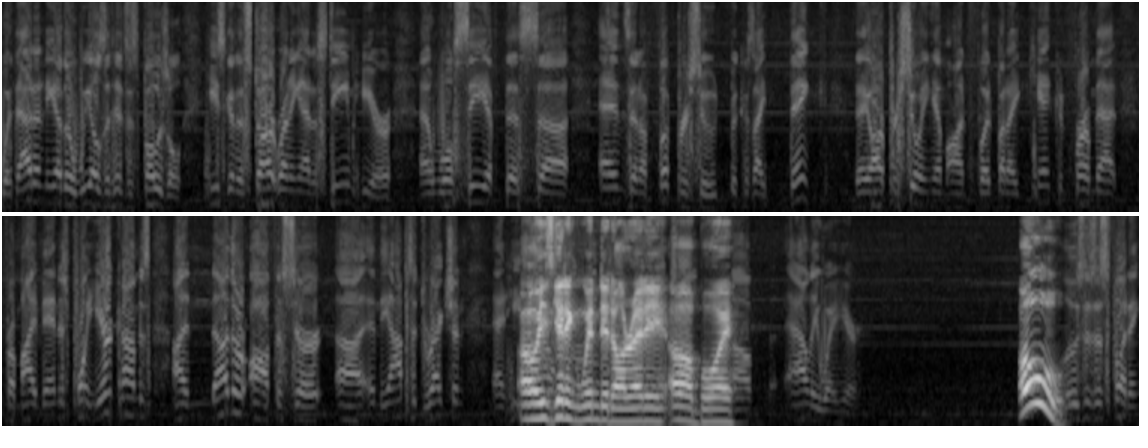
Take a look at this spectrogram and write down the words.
without any other wheels at his disposal. He's going to start running out of steam here, and we'll see if this uh, ends in a foot pursuit because I think they are pursuing him on foot, but I can't confirm that from my vantage point. Here comes another officer uh, in the opposite direction, and he's Oh, he's getting winded already. Oh, boy. alleyway here. Oh! Loses his footing.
